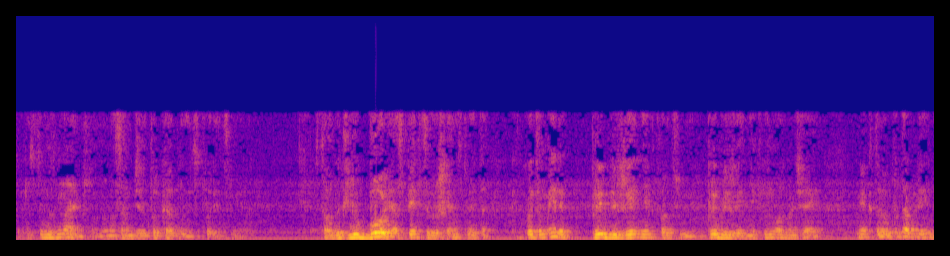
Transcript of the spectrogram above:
Совершенство мы знаем, что оно на самом деле только одно из Творец мира. Стало быть, любой аспект совершенства это в какой-то мере приближение к Творцу мира. Приближение к нему означает некоторое уподобление.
